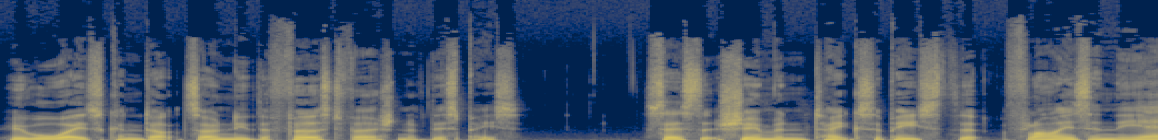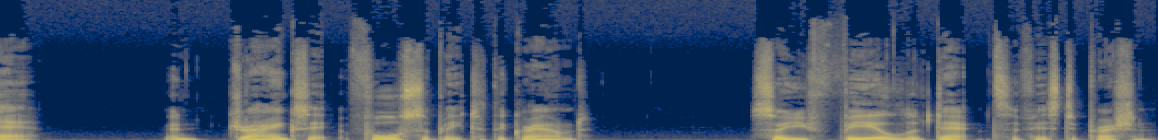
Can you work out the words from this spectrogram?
who always conducts only the first version of this piece, says that Schumann takes a piece that flies in the air and drags it forcibly to the ground, so you feel the depths of his depression.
